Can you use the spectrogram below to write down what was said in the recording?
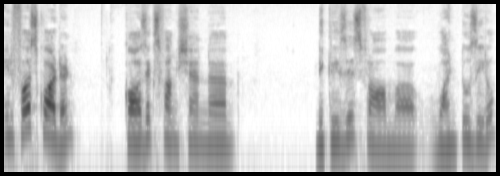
in first quadrant cos x function uh, decreases from uh, 1 to 0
